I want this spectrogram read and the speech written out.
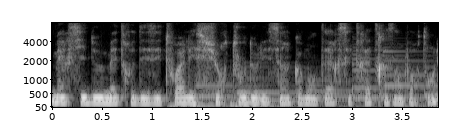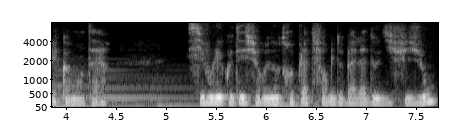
merci de mettre des étoiles et surtout de laisser un commentaire, c'est très très important les commentaires. Si vous l'écoutez sur une autre plateforme de balado-diffusion,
